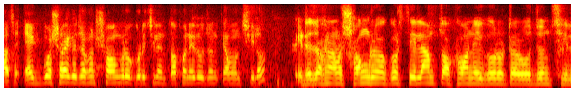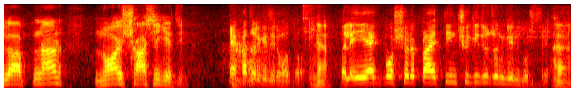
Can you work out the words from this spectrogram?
আচ্ছা এক বছর আগে যখন সংগ্রহ করেছিলেন তখন এর ওজন কেমন ছিল? এটা যখন আমরা সংগ্রহ করছিলাম তখন এই গরুটার ওজন ছিল আপনার নয়শো আশি কেজি। এক হাজার কেজির মতো। হ্যাঁ। তাহলে এই এক বছরে প্রায় তিনশো কেজি ওজন গেইন করছে। হ্যাঁ।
